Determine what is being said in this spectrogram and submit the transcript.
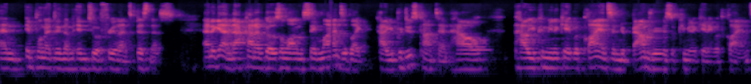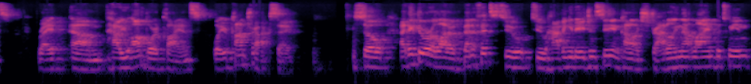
and implementing them into a freelance business. And again that kind of goes along the same lines of like how you produce content how how you communicate with clients and your boundaries of communicating with clients right? Um, how you onboard clients what your contracts say so I think there were a lot of benefits to to having an agency and kind of like straddling that line between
